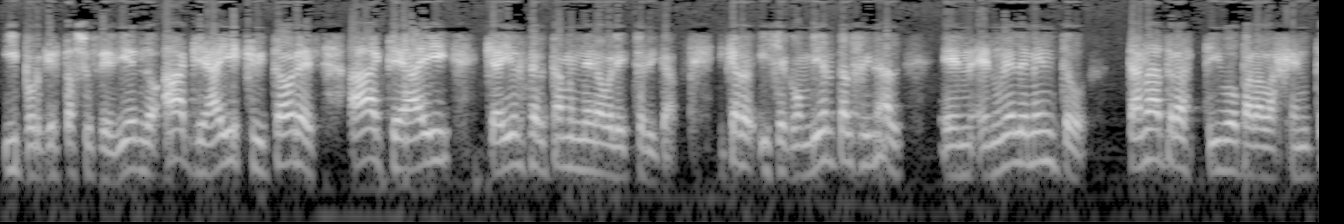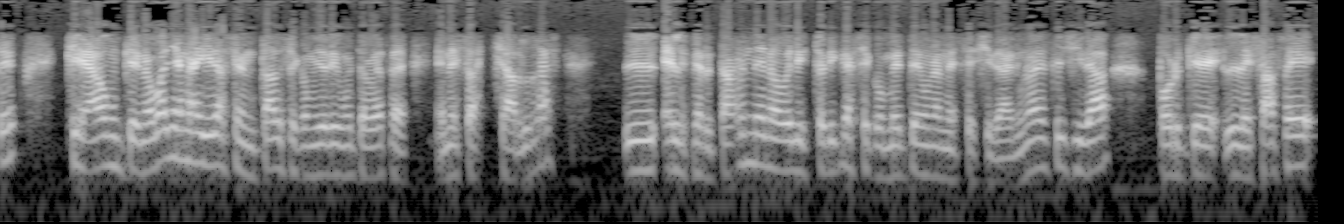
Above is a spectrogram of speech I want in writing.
¿y por qué está sucediendo? Ah, que hay escritores, ah, que hay, que hay el certamen de novela histórica. Y claro, y se convierte al final en, en un elemento tan atractivo para la gente que aunque no vayan a ir a sentarse, como yo digo muchas veces, en esas charlas, el certamen de novela histórica se convierte en una necesidad, en una necesidad porque les hace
